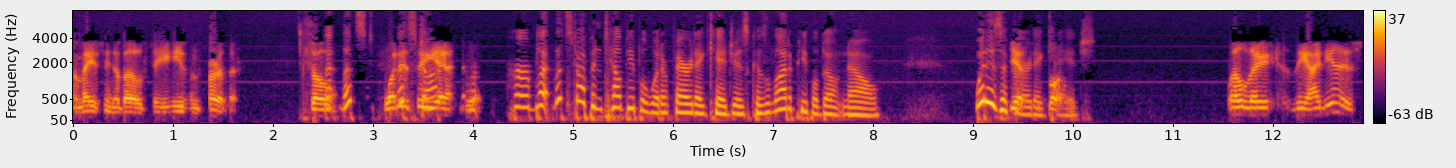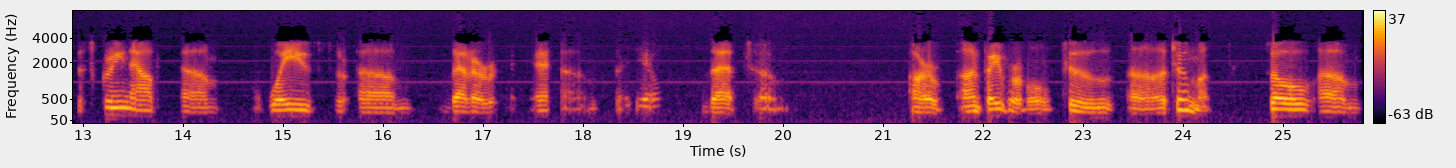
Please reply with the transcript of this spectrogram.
amazing ability even further. So, Let, us what let's is stop, the? Uh, Herb, let, us stop and tell people what a Faraday cage is because a lot of people don't know. What is a Faraday well- cage? Well, the the idea is to screen out um, waves um, that are uh, um, that um, are unfavorable to uh, attunement. So um,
